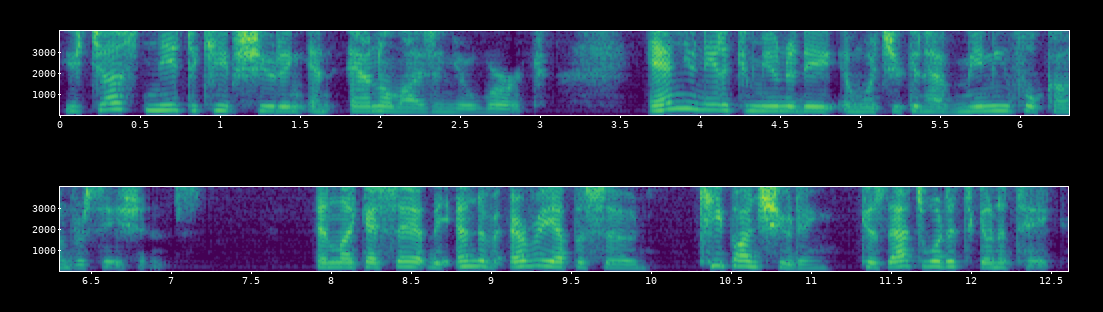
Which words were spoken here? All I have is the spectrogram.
you just need to keep shooting and analyzing your work. And you need a community in which you can have meaningful conversations. And like I say at the end of every episode, keep on shooting, because that's what it's going to take.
